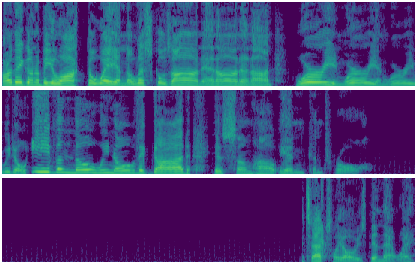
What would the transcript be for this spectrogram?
Are they going to be locked away? And the list goes on and on and on. Worry and worry and worry we do, even though we know that God is somehow in control. It's actually always been that way.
